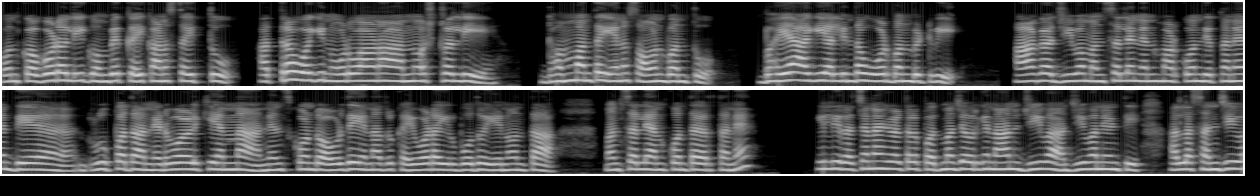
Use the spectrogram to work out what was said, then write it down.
ಒಂದು ಕಬೋರ್ಡಲ್ಲಿ ಗೊಂಬೆ ಕೈ ಕಾಣಿಸ್ತಾ ಇತ್ತು. ಹತ್ರ ಹೋಗಿ ನೋಡೋಣ ಅನ್ನುವಷ್ಟರಲ್ಲಿ ಢಮ್ ಅಂತ ಏನೋ ಸೌಂಡ್ ಬಂತು. ಭಯ ಆಗಿ ಅಲ್ಲಿಂದ ಓಡ್ ಬಂದ್ಬಿಟ್ವಿ. ಆಗ ಜೀವ ಮನಸಲ್ಲೇ ನೆನ್ಪು ಮಾಡ್ಕೊಂಡಿರ್ತಾನೆ, ದೇ, ರೂಪದ ನಡವಳಿಕೆಯನ್ನು ನೆನೆಸ್ಕೊಂಡು ಅವಳದೇ ಏನಾದರೂ ಕೈವಾಡ ಇರ್ಬೋದು ಏನೋ ಅಂತ. ಮನಸ್ಸಲ್ಲೇ ಅನ್ಕೊತಾ ಇರ್ತಾನೆ. ಇಲ್ಲಿ ರಚನಾ ಹೇಳ್ತಾಳೆ, ಪದ್ಮಜ ಅವ್ರಿಗೆ ನಾನು ಜೀವ, ಜೀವನ ಹೆಂಡ್ತಿ, ಅಲ್ಲ ಸಂಜೀವ,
